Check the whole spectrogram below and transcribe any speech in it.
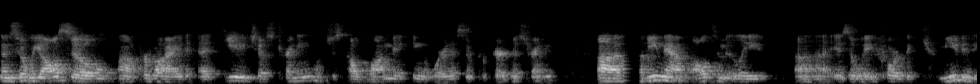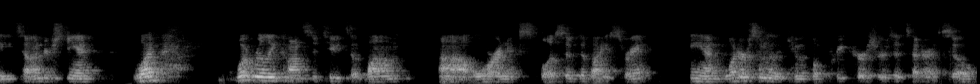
And so we also uh, provide a DHS training, which is called bomb making awareness and preparedness training. Uh, BMAP ultimately uh, is a way for the community to understand what, what really constitutes a bomb uh, or an explosive device, right? And what are some of the chemical precursors, et cetera. So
